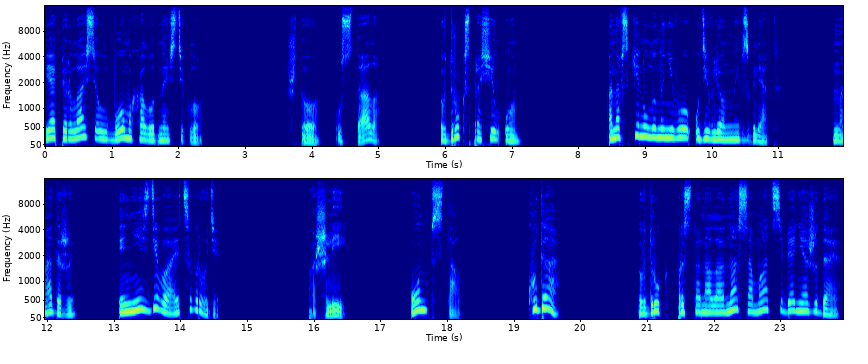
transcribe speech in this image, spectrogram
и оперлась лбом о холодное стекло. «Что, устала?» Вдруг спросил он. Она вскинула на него удивленный взгляд. «Надо же! И не издевается вроде». «Пошли!» Он встал. «Куда?» Вдруг простонала она, сама от себя не ожидая.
